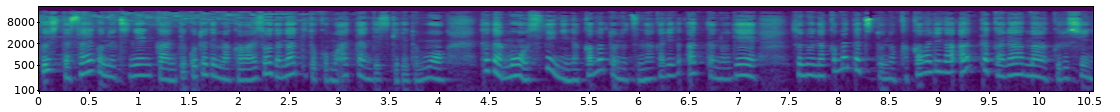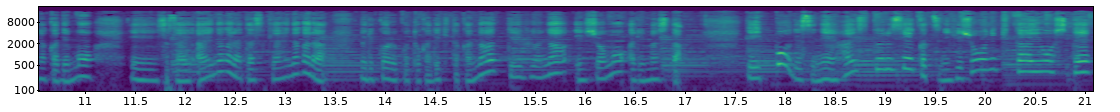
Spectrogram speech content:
くした最後の1年間ってことで、まあ、かわいそうだなってとこもあったんですけれども、ただもうすでに仲間とのつながりがあったので、その仲間たちとの関わりがあったから、まあ苦しい中でも、えー、支え合いながら、助け合いながら乗り越えることができたかなっていうふうな印象もありました。で一方ですね、ハイスクール生活に非常に期待をして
